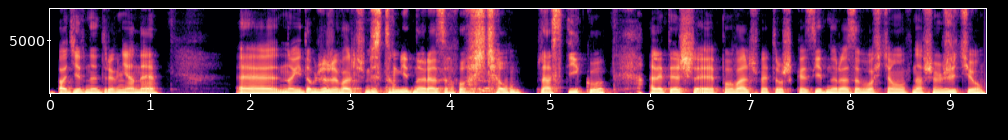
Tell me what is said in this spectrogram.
badziewne, drewniane. E, no i dobrze, że walczymy z tą jednorazowością plastiku, ale też e, powalczmy troszkę z jednorazowością w naszym życiu,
